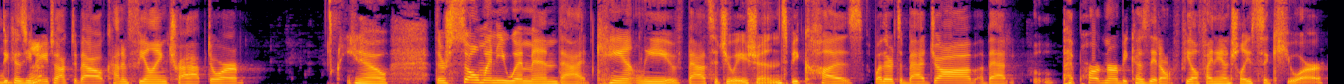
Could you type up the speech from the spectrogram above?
because you know mm-hmm. you talked about kind of feeling trapped or you know, there's so many women that can't leave bad situations because whether it's a bad job, a bad partner, because they don't feel financially secure.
